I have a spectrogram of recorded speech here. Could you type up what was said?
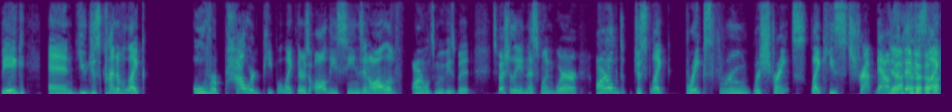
big and you just kind of like overpowered people. Like there's all these scenes in all of Arnold's movies, but especially in this one where Arnold just like breaks through restraints, like he's strapped down, Yeah. but then just like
